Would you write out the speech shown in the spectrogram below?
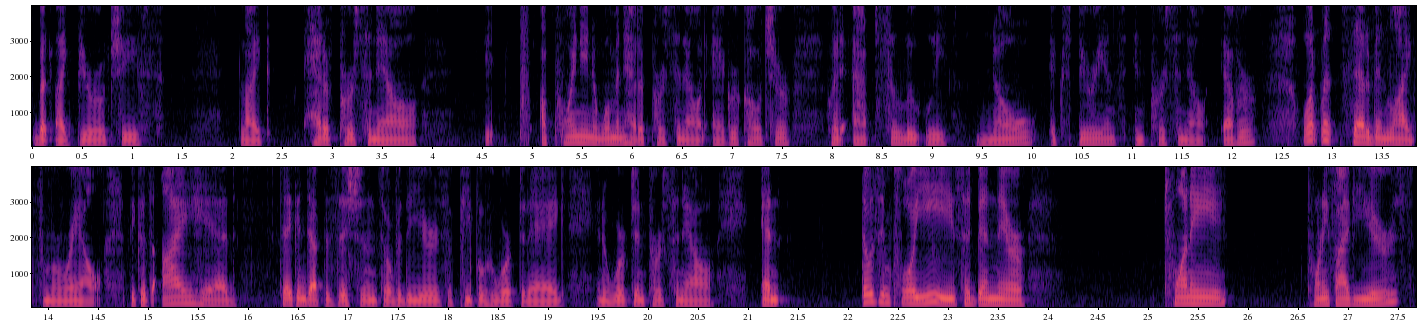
but like bureau chiefs, like head of personnel, appointing a woman head of personnel at agriculture who had absolutely no experience in personnel ever. What must that have been like for morale? Because I had taken depositions over the years of people who worked at ag and who worked in personnel, and those employees had been there 20, 25 years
